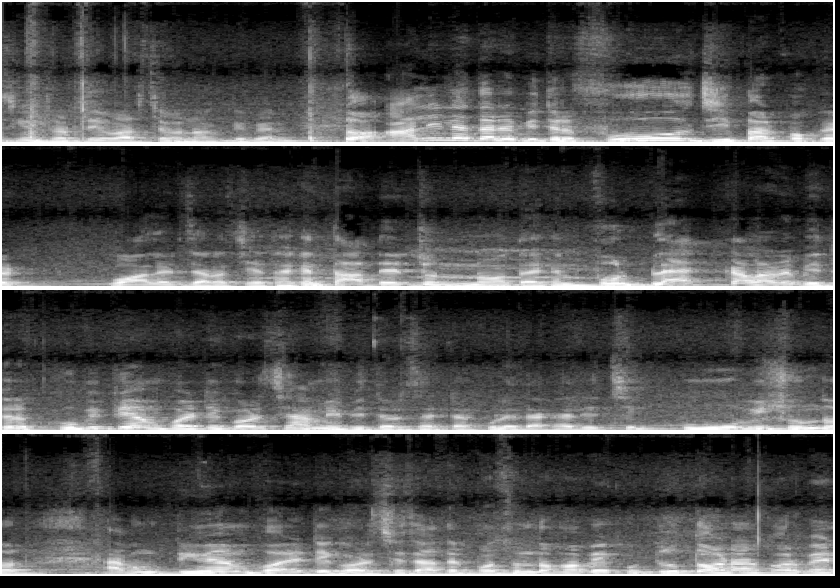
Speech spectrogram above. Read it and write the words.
স্ক্রিনশট দিয়ে হোয়াটসঅ্যাপে নক দেবেন। তো আলি লেদারের ভিতরে ফুল জিপার পকেট ওয়ালেট যারা চেয়ে থাকেন, তাদের জন্য। দেখেন, ফুল ব্ল্যাক কালারের ভিতরে খুবই প্রিমিয়াম কোয়ালিটি করেছে। আমি ভিতরের সাইডটা খুলে দেখা দিচ্ছি। খুবই সুন্দর এবং প্রিমিয়াম কোয়ালিটি করেছে। যাদের পছন্দ হবে, খুব দ্রুত অর্ডার করবেন,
